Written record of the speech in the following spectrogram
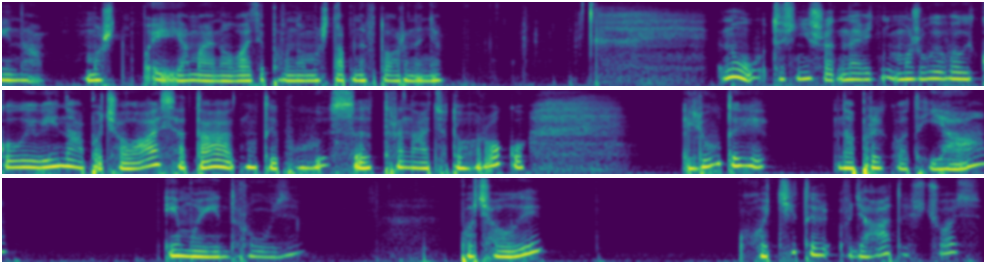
війна. Я маю на увазі повномасштабне вторгнення. Ну, точніше, навіть можливо, коли війна почалася, та, ну, типу, з 13-го року, люди, наприклад, я і мої друзі, почали хотіти вдягати щось,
